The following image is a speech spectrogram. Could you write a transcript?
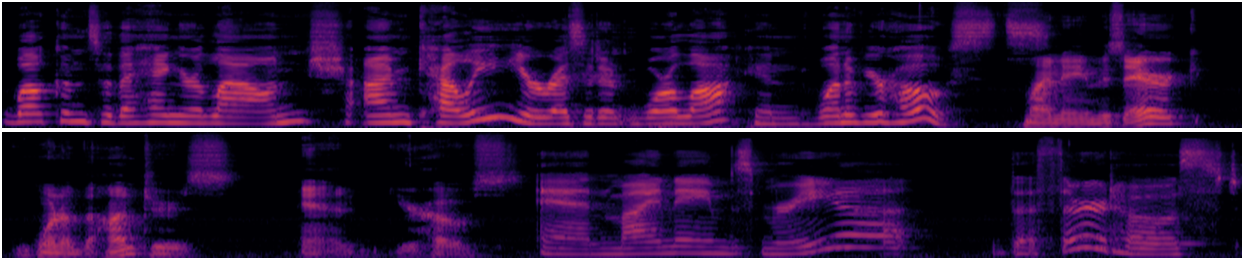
welcome to the Hangar Lounge. I'm Kelly, your resident warlock and one of your hosts. My name is Eric, one of the hunters and your host. And my name's Maria, the third host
